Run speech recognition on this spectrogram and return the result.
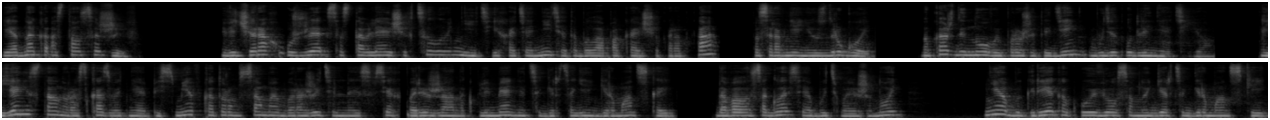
и однако остался жив, вечерах, уже составляющих целую нить, и хотя нить эта была пока еще коротка по сравнению с другой, но каждый новый прожитый день будет удлинять ее. Я не стану рассказывать ни о письме, в котором самая выразительная из всех парижанок, племянница герцогини Германской, давала согласие быть моей женой, ни об игре, какую вел со мной герцог Германский,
